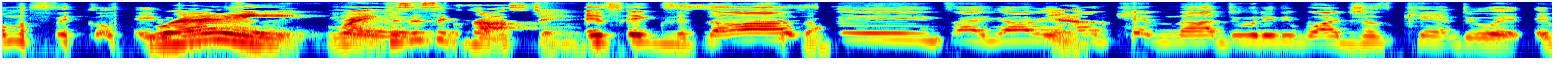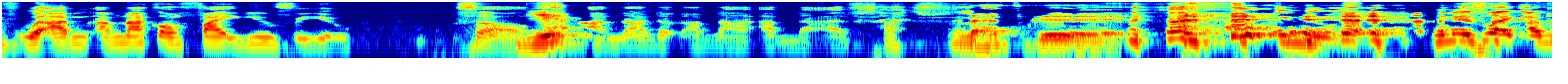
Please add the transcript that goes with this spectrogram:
I'm a single lady. Right right because it's exhausting. It's exhausting. It's yeah. I cannot do it anymore. I just can't do it. If I'm I'm not gonna fight you for you. So yeah, I'm not. I'm not. I'm not. That's good. and it's like I,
